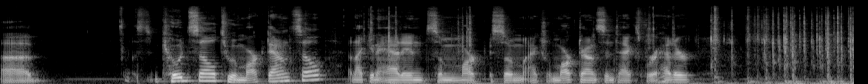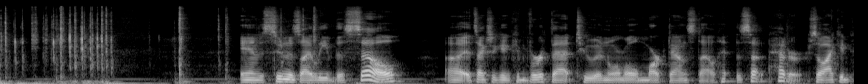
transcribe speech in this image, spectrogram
uh, code cell to a markdown cell, and I can add in some mark some actual markdown syntax for a header. And as soon as I leave the cell, uh, it's actually going to convert that to a normal markdown style he header. So I can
